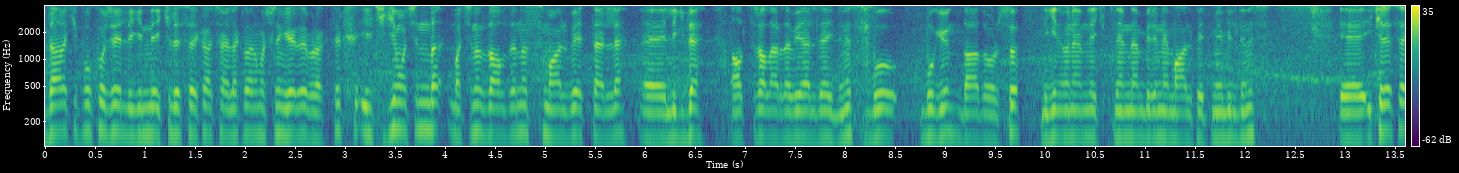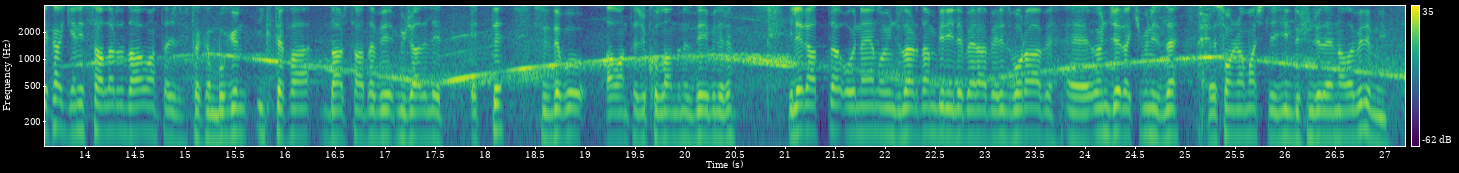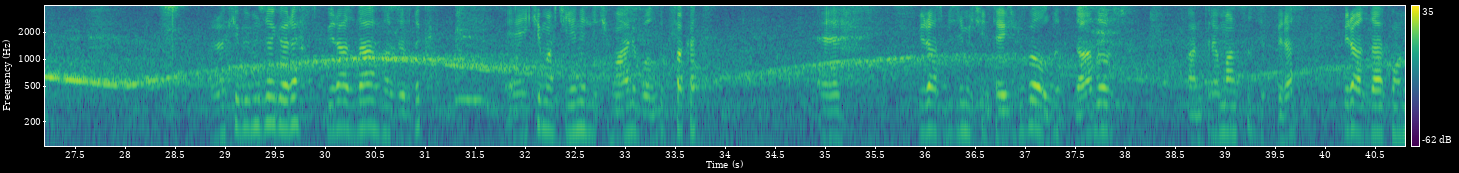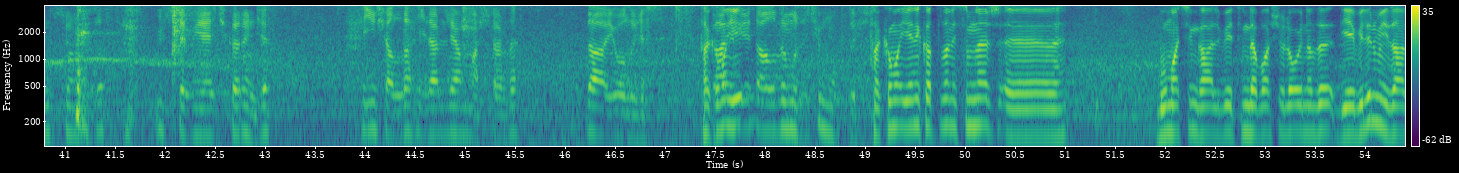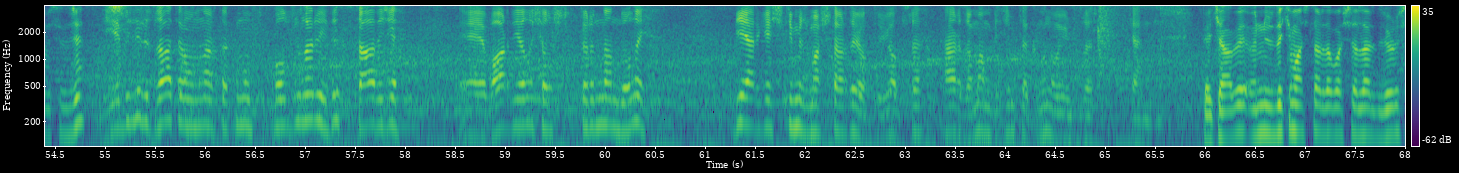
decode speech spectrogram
İddia rakip Kocaeli Ligi'nde ikili SK Çaylaklar maçını geride bıraktık. İlk iki maçında maçınızda aldığınız mağlubiyetlerle e, ligde alt sıralarda bir yerdeydiniz. Bu bugün daha doğrusu ligin önemli ekiplerinden birine mağlup etmeyi bildiniz. E, ikili SK geniş sahalarda daha avantajlı bir takım. Bugün ilk defa dar sahada bir mücadele et- etti. Siz de bu avantajı kullandınız diyebilirim. İleri hatta oynayan oyunculardan biriyle beraberiz. Bora abi, e, önce rakibinizle ve sonra maçla ilgili düşüncelerini alabilir miyim? Rakibimize göre biraz daha hazırdık. E, iki maç yenildik, mağlup olduk fakat e, biraz bizim için tecrübe oldu. Daha doğrusu antrenmansızlık biraz. Biraz daha kondisyonumuzu üst seviyeye çıkarınca inşallah ilerleyen maçlarda daha iyi olacağız. Takıma ye- Galibiyet aldığımız için mutluyuz. Takıma yeni katılan isimler e, bu maçın galibiyetinde başrolü oynadı diyebilir miyiz abi sizce? Diyebiliriz zaten onlar takımın futbolcularıydı. Sadece e, vardiyalı çalıştıklarından dolayı diğer geçtiğimiz maçlarda yoktu. Yoksa her zaman bizim takımın oyuncuları kendileri. Peki abi önünüzdeki maçlarda başarılar diliyoruz.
